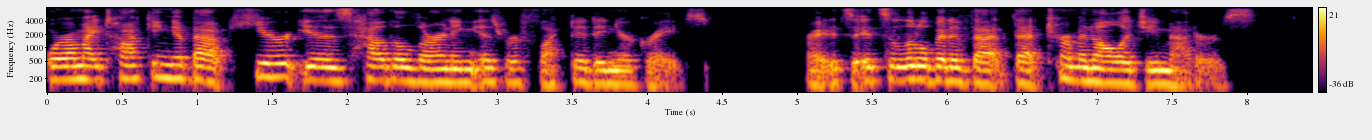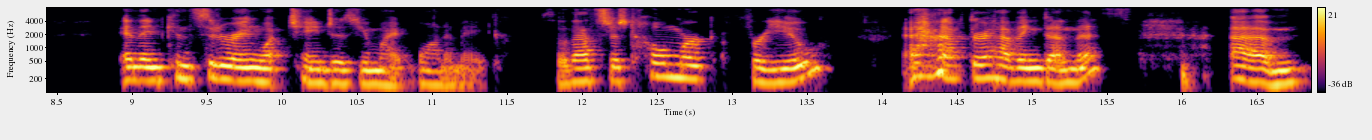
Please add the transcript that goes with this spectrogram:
Or am I talking about here is how the learning is reflected in your grades? Right. It's it's a little bit of that that terminology matters. And then considering what changes you might want to make. So that's just homework for you after having done this. Um,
